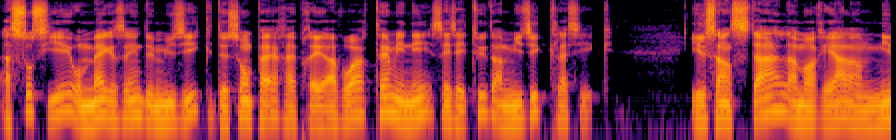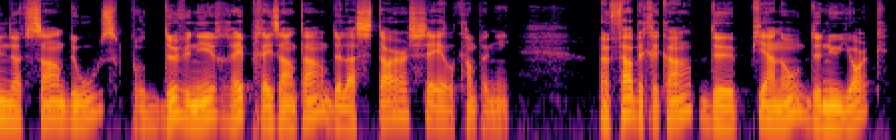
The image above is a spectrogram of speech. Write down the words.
associé au magasin de musique de son père après avoir terminé ses études en musique classique. Il s'installe à Montréal en 1912 pour devenir représentant de la Star Sale Company, un fabricant de pianos de New York,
